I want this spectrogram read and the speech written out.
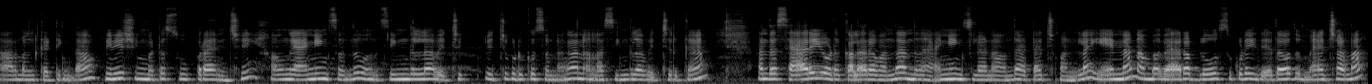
நார்மல் கட்டிங் தான். ஃபினிஷிங் மட்டும் சூப்பராக இருந்துச்சு. அவங்க ஹேங்கிங்ஸ் வந்து சிங்கிளாக வச்சு வச்சு கொடுக்க சொன்னாங்க. அதனால் நான் சிங்கிளாக வச்சுருக்கேன். அந்த சாரியோட கலரை வந்து அந்த ஹேங்கிங்ஸில் நான் வந்து அட்டாச் பண்ணல. ஏன்னா நம்ம வேறு ப்ளவுஸு கூட இது ஏதாவது மேட்ச் ஆனால்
